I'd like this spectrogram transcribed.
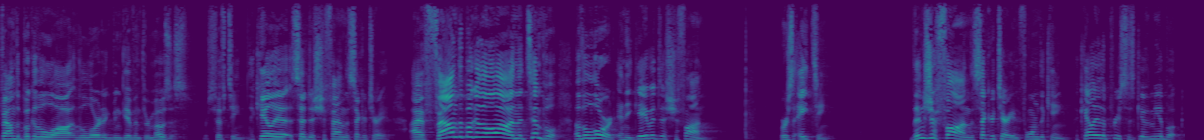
found the book of the law the Lord had been given through Moses. Verse 15. Hachaliah said to Shaphan the secretary, I have found the book of the law in the temple of the Lord. And he gave it to Shaphan. Verse 18. Then Shaphan the secretary informed the king, Hachaliah the priest has given me a book.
